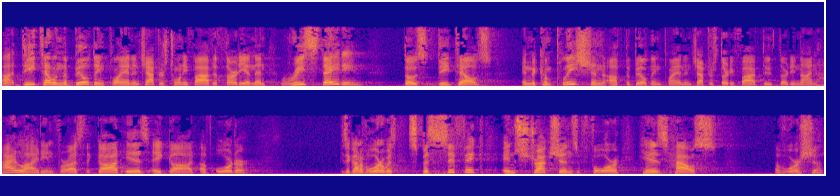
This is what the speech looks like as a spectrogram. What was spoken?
uh, detailing the building plan in chapters 25 to 30 and then restating those details in the completion of the building plan in chapters 35 through 39, highlighting for us that God is a God of order. He's a God of order with specific instructions for His house of worship.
